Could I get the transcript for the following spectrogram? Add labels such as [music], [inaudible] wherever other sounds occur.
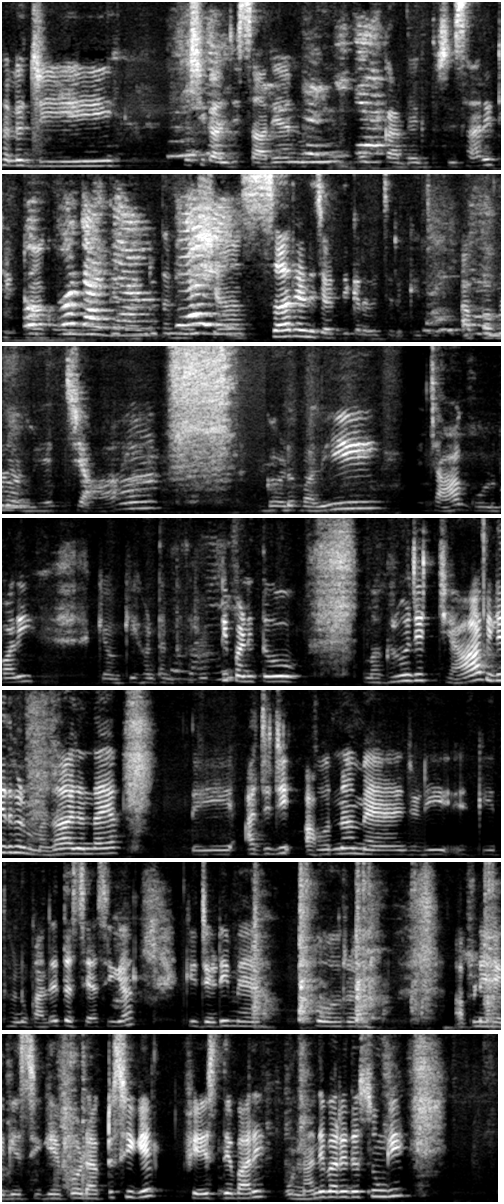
Hello ਜੀ। ਸਤਿ ਸ਼੍ਰੀ ਅਕਾਲ ਜੀ ਸਾਰਿਆਂ ਨੂੰ। ਉਮੀਦ ਕਰਦੇ ਹਾਂ ਕਿ ਤੁਸੀਂ ਸਾਰੇ ਠੀਕ ਠਾਕ ਹੋਵੋਗੇ ਤੇ ਵਾਹਿਗੁਰੂ ਤੁਹਾਨੂੰ ਹਮੇਸ਼ਾ ਸਾਰਿਆਂ ਨੂੰ ਚੜ੍ਹਦੀ ਕਲਾ ਵਿੱਚ ਰੱਖੇ ਜੀ। ਆਪਾਂ ਬਣਾਉਂਦੇ ਹਾਂ ਚਾਹ ਗੁੜ ਵਾਲੀ, ਚਾਹ ਗੁੜ ਵਾਲੀ, ਕਿਉਂਕਿ ਹੁਣ ਤੁਹਾਨੂੰ ਪਤਾ ਰੋਟੀ ਪਾਣੀ ਤੋਂ ਮਗਰੋਂ ਜੇ ਚਾਹ ਪੀ ਲਈ ਤਾਂ ਫਿਰ ਮਜ਼ਾ ਆ ਜਾਂਦਾ ਆ। ਤੇ ਅੱਜ ਜੀ ਹੋਰ ਨਾ ਮੈਂ ਜਿਹੜੀ ਕਿ ਤੁਹਾਨੂੰ ਕੱਲ੍ਹ ਦੱਸਿਆ ਸੀਗਾ ਕਿ ਜਿਹੜੀ ਮੈਂ ਹੋਰ ਆਪਣੇ ਹੈਗੇ ਸੀਗੇ ਪ੍ਰੋਡਕਟ ਸੀਗੇ ਫੇਸ ਦੇ ਬਾਰੇ, ਉਹਨਾਂ ਦੇ ਬਾਰੇ ਦੱਸੂੰਗੀ।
